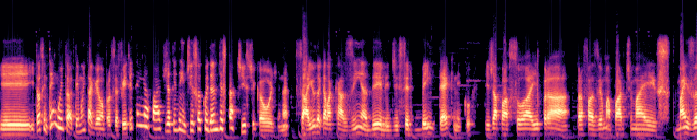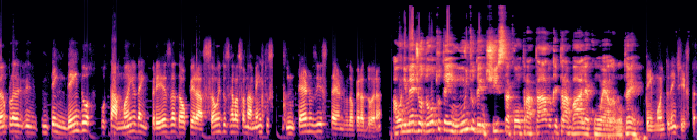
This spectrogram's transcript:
E então assim tem muita tem muita gama para ser feita e tem a parte já tem dentista cuidando de estatística hoje, né? Saiu daquela casinha dele de ser bem técnico e já passou aí para fazer uma parte mais, mais ampla, entendendo o tamanho da empresa, da operação e dos relacionamentos internos e externos da operadora. A Unimed Odonto tem muito dentista contratado que trabalha com ela, não tem? Tem muito dentista.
